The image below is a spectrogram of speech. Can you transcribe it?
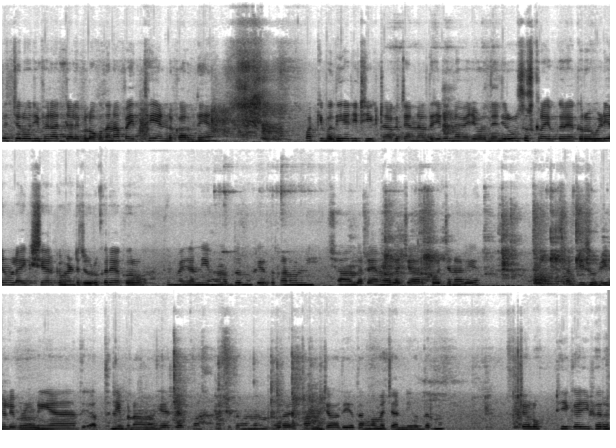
ਤੇ ਚਲੋ ਜੀ ਫਿਰ ਅੱਜ ਵਾਲੇ ਬਲੌਗ ਦਾ ਨਾ ਆਪਾਂ ਇੱਥੇ ਐਂਡ ਕਰਦੇ ਆਂ ਬਾਕੀ ਵਧੀਆ ਜੀ ਠੀਕ ਠਾਕ ਚੈਨਲ ਤੇ ਜਿਹੜੇ ਨਵੇਂ ਜੁੜਦੇ ਆ ਜਰੂਰ ਸਬਸਕ੍ਰਾਈਬ ਕਰਿਆ ਕਰੋ। ਵੀਡੀਓ ਨੂੰ ਲਾਈਕ ਸ਼ੇਅਰ ਕਮੈਂਟ ਜ਼ਰੂਰ ਕਰਿਆ ਕਰੋ। ਤੇ ਮੈਂ ਜਾਨੀ ਹੁਣ ਉਧਰ ਨੂੰ ਫਿਰ ਦੁਕਾਨ ਬੰਨੀ। ਸ਼ਾਮ ਦਾ ਟਾਈਮ ਹੋ ਗਿਆ ਚਾਰ ਕੁ ਵੱਜਣ ਵਾਲੇ ਆ। ਸਬਜ਼ੀ ਸੁਬਜ਼ੀ ਹਲੇ ਬਣਾਉਣੀ ਆ ਤੇ ਹੱਥ ਨਹੀਂ ਬਣਾਵਾਂਗੇ ਅੱਜ ਆਪਾਂ। ਅੱਜ ਤਾਂ ਉਹਨਾਂ ਨੂੰ ਥੋੜਾ ਜਿਹਾ ਕੰਮ ਜ਼ਿਆਦਾ ਹੈ ਤਾਂ ਮੈਂ ਜਾਨੀ ਉਧਰ ਨੂੰ। ਚਲੋ, ਠੀਕ ਹੈ ਜੀ, ਫਿਰ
